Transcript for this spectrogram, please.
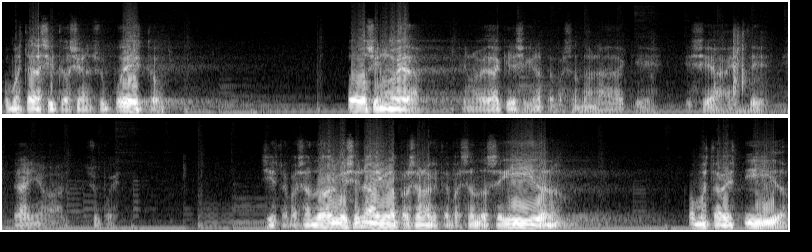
cómo está la situación en su puesto, todo sin novedad. Sin novedad quiere decir que no está pasando nada que, sea este, extraño al supuesto. Si está pasando algo, dice, no, hay una persona que está pasando seguido, ¿no? cómo está vestido,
